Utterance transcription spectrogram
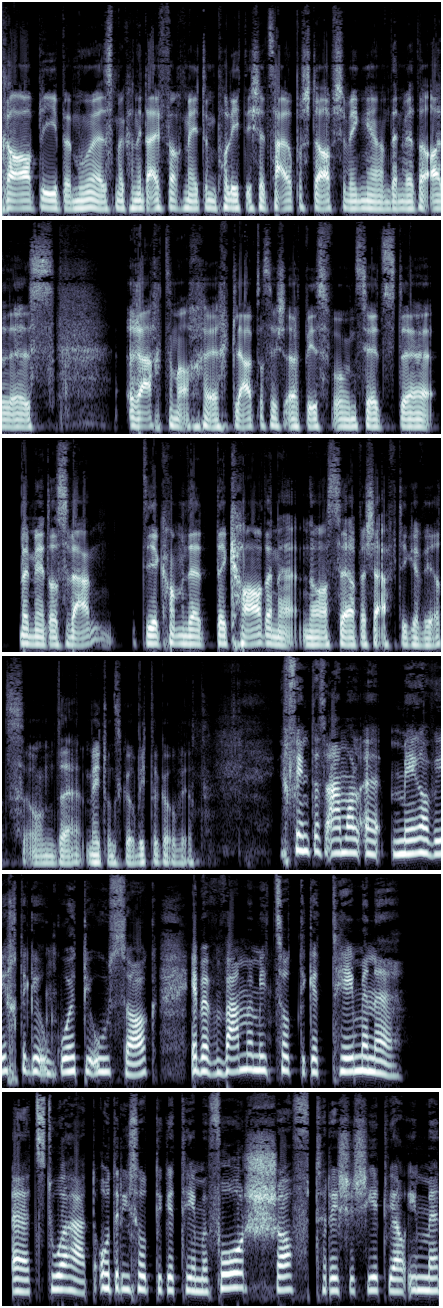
dranbleiben muss. Man kann nicht einfach mit dem politischen Zauberstab schwingen und dann wieder alles recht machen. Ich glaube, das ist etwas, was uns jetzt, äh, wenn wir das wollen, die kommenden Dekaden noch sehr beschäftigen wird und äh, mit uns weitergehen wird. Ich finde das einmal eine mega wichtige und gute Aussage. Eben, wenn man mit solchen Themen äh, zu tun hat oder in solchen Themen forscht, recherchiert, wie auch immer,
